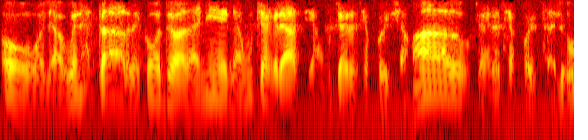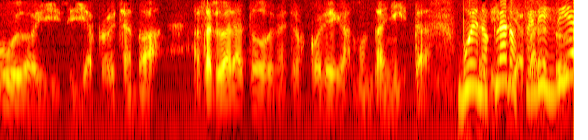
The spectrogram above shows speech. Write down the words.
Hola, buenas tardes. ¿Cómo te va, Daniela? Muchas gracias. Muchas gracias por el llamado, muchas gracias por el saludo y sí, aprovechando a, a saludar a todos nuestros colegas montañistas. Bueno, Feliz claro, día feliz día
